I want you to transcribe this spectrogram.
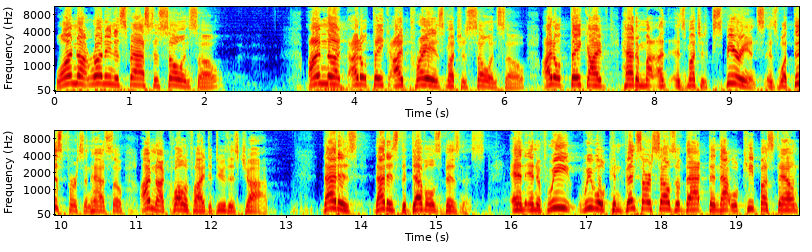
Well, I'm not running as fast as so and so. I'm not, I don't think I pray as much as so and so. I don't think I've had a, as much experience as what this person has, so I'm not qualified to do this job. That is, that is the devil's business. And, and if we, we will convince ourselves of that, then that will keep us down.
